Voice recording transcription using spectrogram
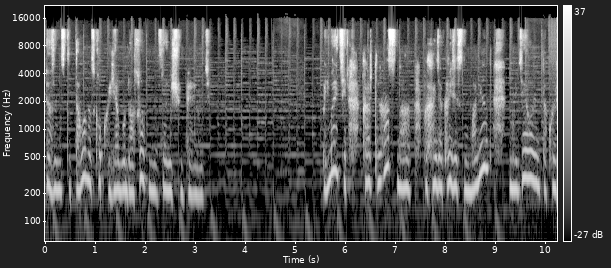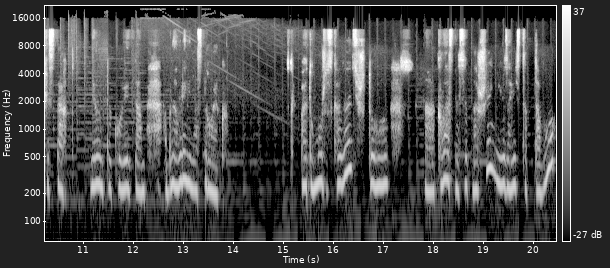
Все зависит от того, насколько я буду осознанным в следующем периоде. Понимаете, каждый раз, на, проходя кризисный момент, мы делаем такой рестарт, делаем такое там обновление настроек. Поэтому можно сказать, что а, классность отношений зависит от того,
